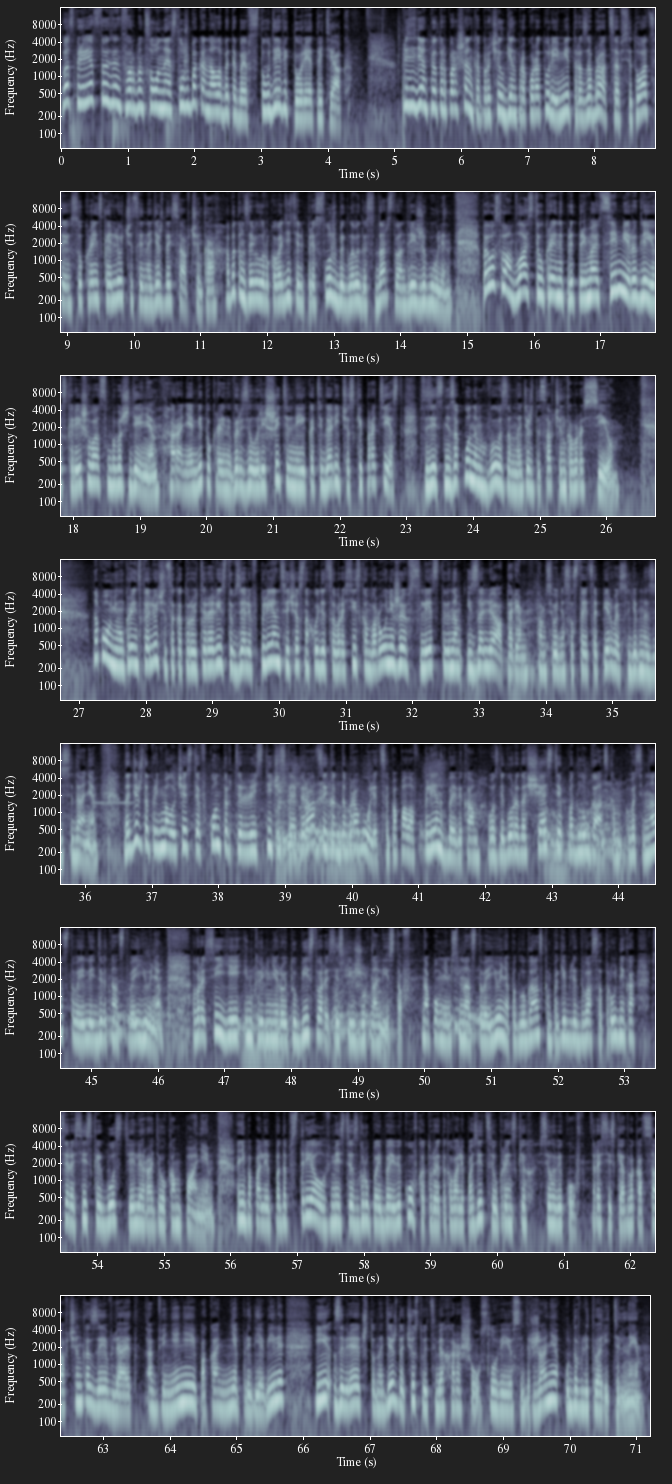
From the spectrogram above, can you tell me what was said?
Вас приветствует информационная служба канала БТБ в студии Виктория Третьяк. Президент Петр Порошенко поручил Генпрокуратуре и МИД разобраться в ситуации с украинской летчицей Надеждой Савченко. Об этом заявил руководитель пресс-службы главы государства Андрей Жигулин. По его словам, власти Украины предпринимают все меры для ее скорейшего освобождения. А ранее МИД Украины выразил решительный и категорический протест в связи с незаконным вывозом Надежды Савченко в Россию. Напомним, украинская летчица, которую террористы взяли в плен, сейчас находится в российском Воронеже в следственном изоляторе. Там сегодня состоится первое судебное заседание. Надежда принимала участие в контртеррористической операции как доброволец и попала в плен к боевикам возле города Счастье под Луганском 18 или 19 июня. В России ей инкриминируют убийство российских журналистов. Напомним, 17 июня под Луганском погибли два сотрудника Всероссийской гостелерадиокомпании. Они попали под обстрел обстрел вместе с группой боевиков, которые атаковали позиции украинских силовиков. Российский адвокат Савченко заявляет, обвинения пока не предъявили и заверяет, что Надежда чувствует себя хорошо. Условия ее содержания удовлетворительные.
